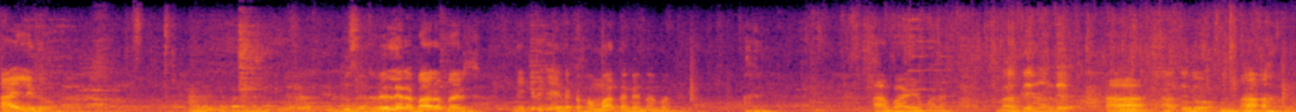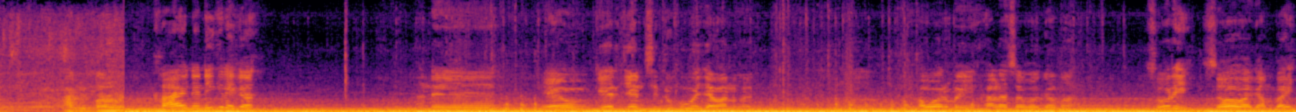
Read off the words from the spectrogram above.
ખાઈ લીધું. વેલેરા બારોબાર નીકળી જાય ને હમા ને તમે. હા ભાઈ અમારા. હા. હા. ખાઈને નીકળે કા અને એવું ઘેર જેમ સીધું હુવે જવાનું હોય. સવારમાં સાડા છ વાગ્યામાં. સોરી છ વાગ્યામાં ભાઈ.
